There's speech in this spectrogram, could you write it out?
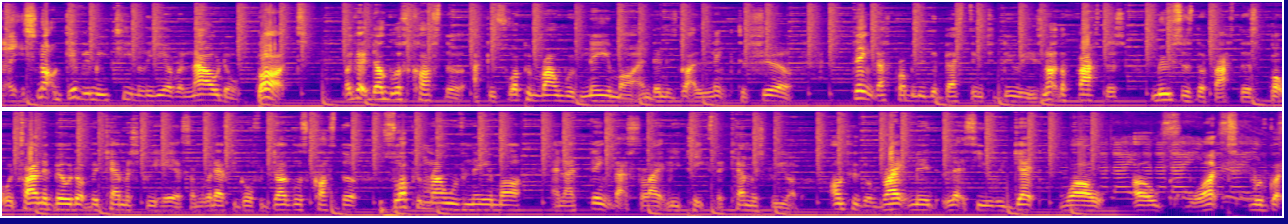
it's not giving me team of the year Ronaldo, but If I get Douglas Costa, I can swap him around with Neymar and then he's got a link to share think that's probably the best thing to do. He's not the fastest, Moose is the fastest, but we're trying to build up the chemistry here. So I'm going to have to go for Douglas Costa, swap him around with Neymar, and I think that slightly takes the chemistry up. Onto the right mid, let's see we get. Well, oh, what? We've got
